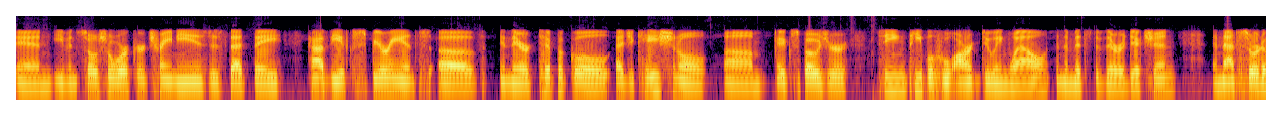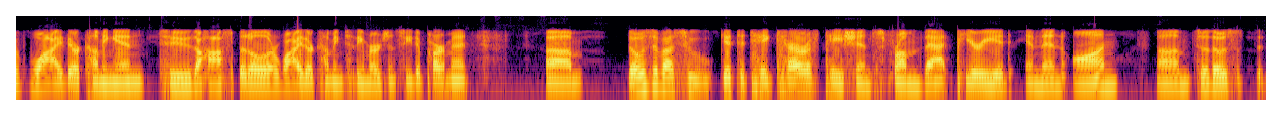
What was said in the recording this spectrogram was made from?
and even social worker trainees is that they have the experience of, in their typical educational um, exposure, seeing people who aren't doing well in the midst of their addiction. And that's sort of why they're coming in to the hospital or why they're coming to the emergency department. Um, those of us who get to take care of patients from that period and then on, um, so those the,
